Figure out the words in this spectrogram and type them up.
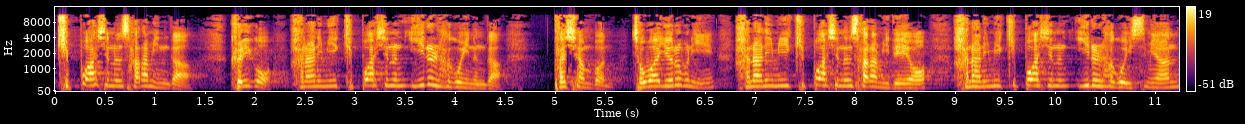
기뻐하시는 사람인가 그리고 하나님이 기뻐하시는 일을 하고 있는가 다시 한번 저와 여러분이 하나님이 기뻐하시는 사람이 되어 하나님이 기뻐하시는 일을 하고 있으면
